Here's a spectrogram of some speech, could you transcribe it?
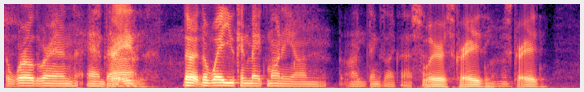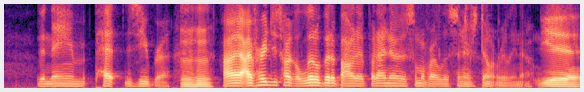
the world we're in and uh, crazy. the the way you can make money on on things like that. So swear it's crazy. Mm-hmm. It's crazy. the name Pet Zebra. hmm I I've heard you talk a little bit about it, but I know some of our listeners don't really know. Yeah.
